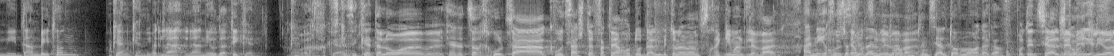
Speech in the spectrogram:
מדן ביטון? כן, כן. לעניות דעתי כן. כי- כי אתה לא, כי אתה צריך קבוצה, קבוצה שתפתח אותו, דן ביטון היה משחק כמעט לבד. אני הוא חושב שדן ביטון הוא. פוטנציאל טוב מאוד אגב. פוטנציאל יש לו באמת להיות...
